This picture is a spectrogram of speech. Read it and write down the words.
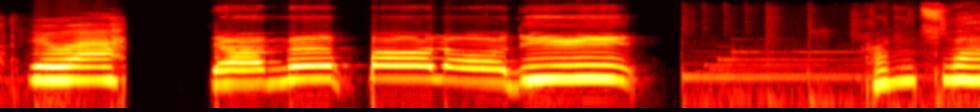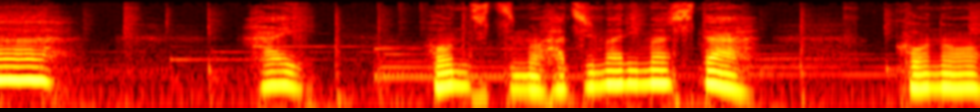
ちは。ジャムパロディこんにちは。はい。本日も始まりました。この、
